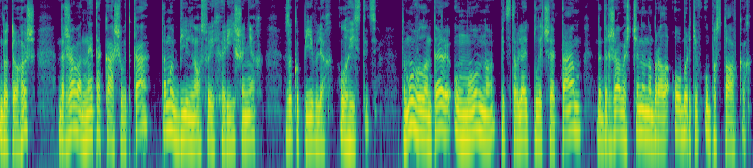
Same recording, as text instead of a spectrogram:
До того ж, держава не така швидка та мобільна у своїх рішеннях, закупівлях, логістиці. Тому волонтери умовно підставляють плече там, де держава ще не набрала обертів у поставках,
